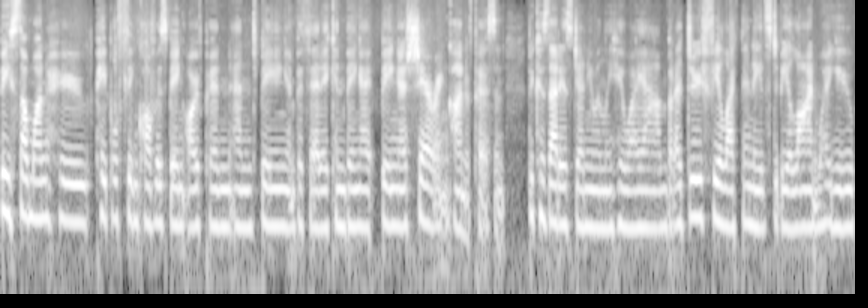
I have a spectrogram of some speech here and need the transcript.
be someone who people think of as being open and being empathetic and being a being a sharing kind of person because that is genuinely who I am. But I do feel like there needs to be a line where you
